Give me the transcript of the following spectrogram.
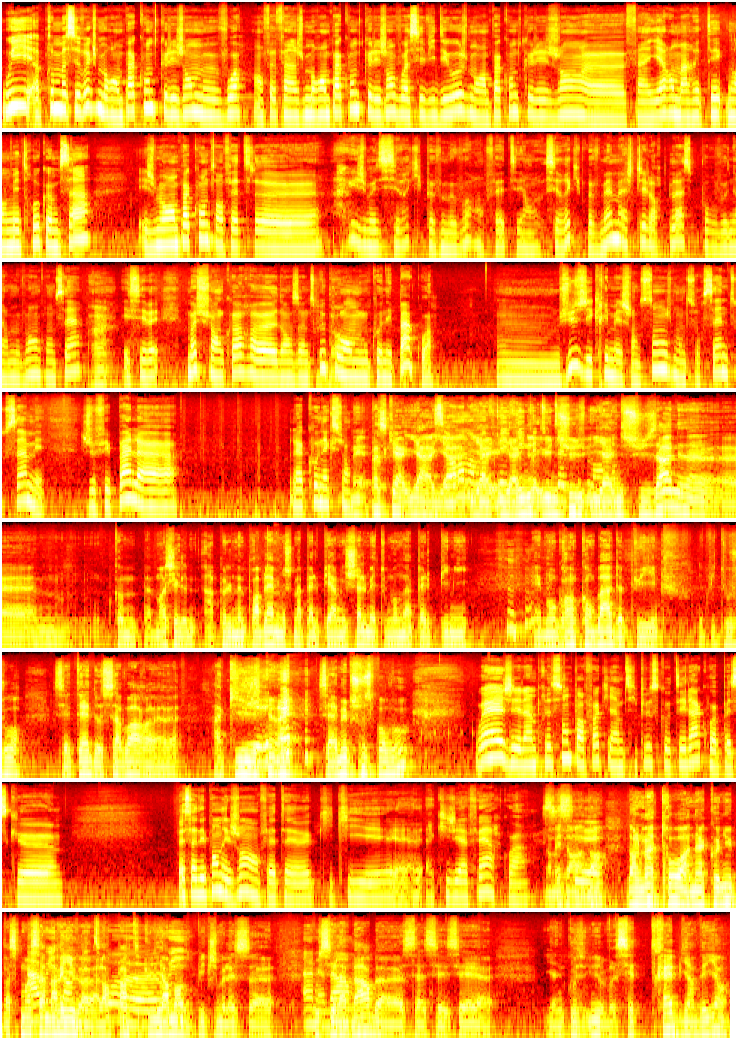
Oui, après moi c'est vrai que je me rends pas compte que les gens me voient. En fait, enfin je me rends pas compte que les gens voient ces vidéos. Je me rends pas compte que les gens. Euh, enfin hier on m'a arrêté dans le métro comme ça et je me rends pas compte en fait. Euh, ah oui, je me dis c'est vrai qu'ils peuvent me voir en fait. Et c'est vrai qu'ils peuvent même acheter leur place pour venir me voir en concert. Et c'est vrai. Moi je suis encore euh, dans un truc où on me connaît pas quoi. Juste j'écris mes chansons, je monte sur scène, tout ça, mais je fais pas la, la connexion. Mais parce qu'il y a, une, Suzanne, euh, comme moi j'ai un peu le même problème, je m'appelle Pierre-Michel, mais tout le monde m'appelle Pimi. Et mon grand combat depuis, depuis toujours, c'était de savoir euh, à qui. c'est la même chose pour vous Ouais, j'ai l'impression parfois qu'il y a un petit peu ce côté-là, quoi, parce que bah, ça dépend des gens, en fait, euh, qui, qui, à qui j'ai affaire, quoi. Non, mais dans, le métro, un inconnu, parce que moi, ah ça m'arrive, alors particulièrement depuis que je me laisse euh, ah, pousser la barbe, euh, c'est très bienveillant.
